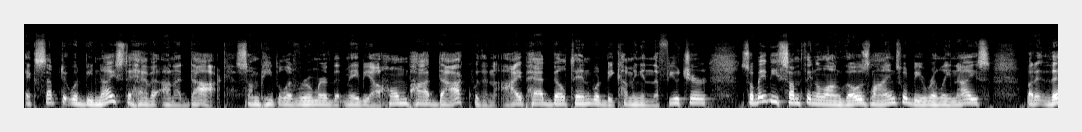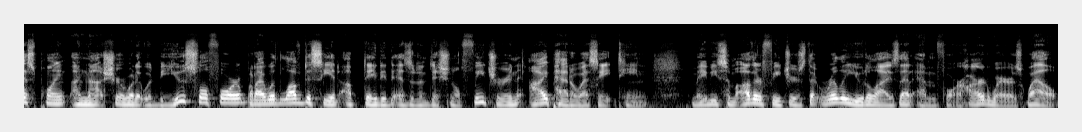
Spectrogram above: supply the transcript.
except it would be nice to have it on a dock. Some people have rumored that maybe a HomePod dock with an iPad built in would be coming in the future, so maybe something along those lines would be really nice, but at this point, I'm not sure what it would be useful for, but I would love to see it updated as an additional feature in iPadOS 18, maybe some other features that really utilize that M4 hardware as well.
